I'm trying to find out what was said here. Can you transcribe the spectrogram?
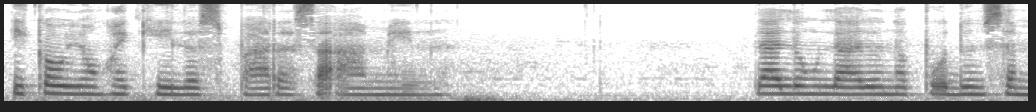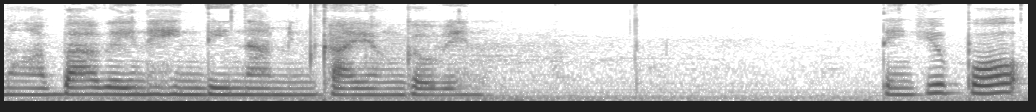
ikaw yung kikilos para sa amin. Lalong-lalo na po dun sa mga bagay na hindi namin kayang gawin. Thank you po.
